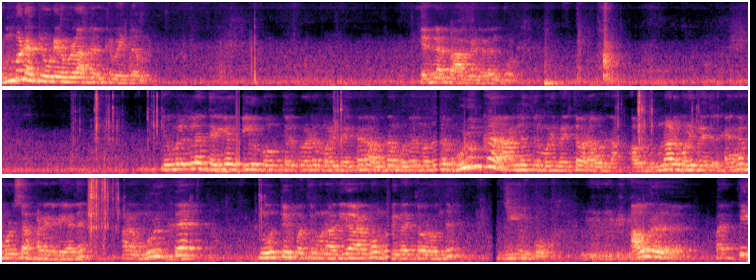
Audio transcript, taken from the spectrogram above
ரொம்ப நன்றி உடையவர்களாக இருக்க வேண்டும். என்ன காரணங்கள் போட்டு. இவங்களுக்குலாம் தெரியும் ஜியோ போப் திருக்குறளை மொழிபெயர்த்தார் அவர் தான் முதல் முதல்ல முழுக்க ஆங்கிலத்தில் மொழிபெயர்த்தவர் அவர் தான் அவர் முன்னாள் மொழிபெயர்த்திருக்காங்க முழுசா பட கிடையாது. ஆனா முழுக்க நூத்தி முப்பத்தி மூணு அதிகாரமும் மொழிபெயர்த்தவர் வந்து ஜியோ போப் அவரு பத்தி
